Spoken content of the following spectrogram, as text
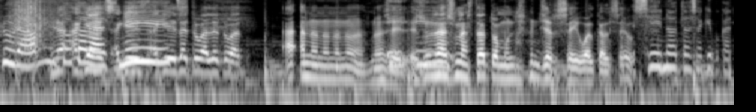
plorant Mira, totes aquí les és, aquí és, aquí nits. l'he trobat, l'he trobat. Ah, ah, no, no, no, no, no és I- ell. És i- una, és una estàtua amb un, jersei igual que el seu. Sí, no t'has equivocat.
